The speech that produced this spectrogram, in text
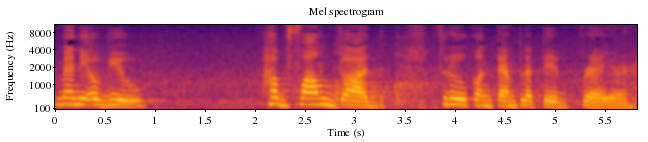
many of you, have found God through contemplative prayer.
